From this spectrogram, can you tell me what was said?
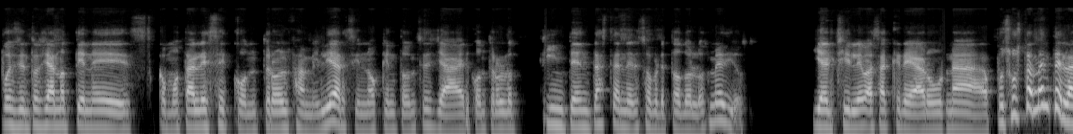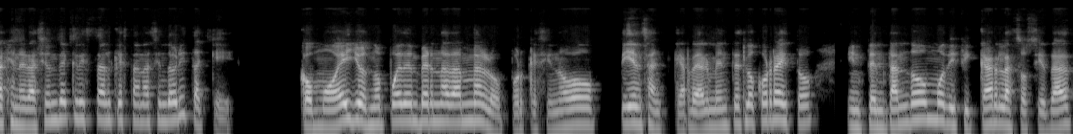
pues entonces ya no tienes como tal ese control familiar, sino que entonces ya el control lo intentas tener sobre todos los medios. Y al Chile vas a crear una, pues justamente la generación de cristal que están haciendo ahorita, que como ellos no pueden ver nada malo, porque si no piensan que realmente es lo correcto, intentando modificar la sociedad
